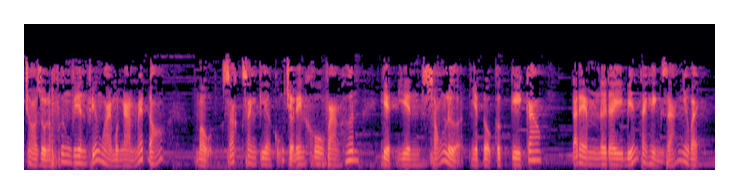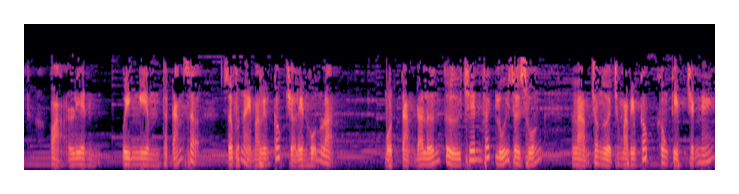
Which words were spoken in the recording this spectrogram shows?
cho dù là phương viên phía ngoài một ngàn mét đó màu sắc xanh kia cũng trở nên khô vàng hơn, hiển nhiên sóng lửa nhiệt độ cực kỳ cao đã đem nơi đây biến thành hình dáng như vậy. Hỏa liên uy nghiêm thật đáng sợ, giờ phút này mà viêm cốc trở nên hỗn loạn. Một tảng đá lớn từ trên vách núi rơi xuống, làm cho người trong ma viêm cốc không kịp tránh né,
